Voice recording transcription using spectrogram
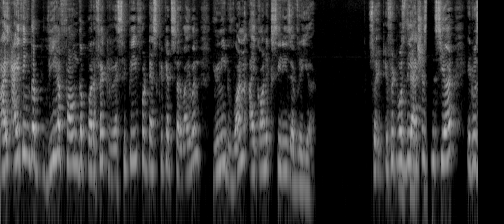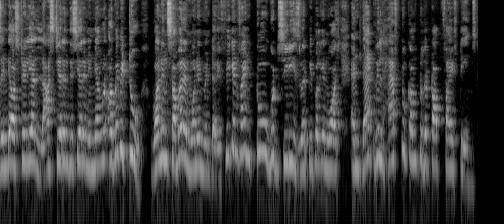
I, I think that we have found the perfect recipe for Test cricket survival. You need one iconic series every year. So if it was okay. the Ashes this year, it was India Australia last year and this year in India, or maybe two, one in summer and one in winter. If we can find two good series where people can watch, and that will have to come to the top five teams,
